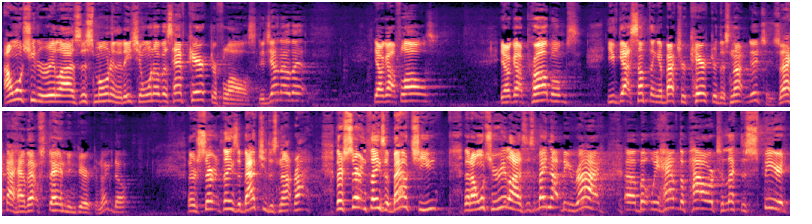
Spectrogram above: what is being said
I want you to realize this morning that each and one of us have character flaws. Did y'all know that? Y'all got flaws? Y'all got problems? You've got something about your character that's not good. Say, Zach, I have outstanding character. No, you don't. There's certain things about you that's not right. There's certain things about you that I want you to realize this may not be right, uh, but we have the power to let the Spirit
